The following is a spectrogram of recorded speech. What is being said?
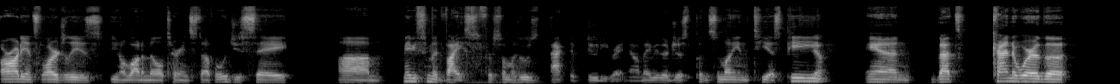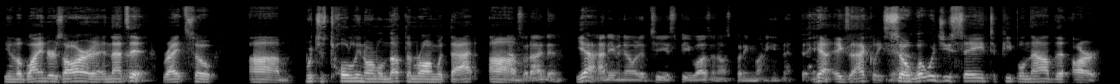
our audience largely is you know a lot of military and stuff. What would you say? Um, maybe some advice for someone who's active duty right now. Maybe they're just putting some money in the TSP, Yep. and that's kind of where the you know the blinders are, and that's Right. it, right? So, um, which is totally normal. Nothing wrong with that. Um, that's what I did. Yeah. I didn't even know what a TSP was when I was putting money in that thing. yeah, exactly. So, what would you say to people now that are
